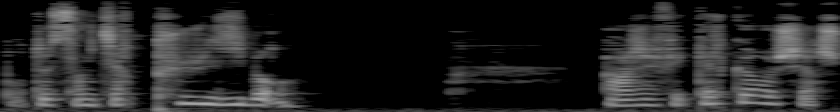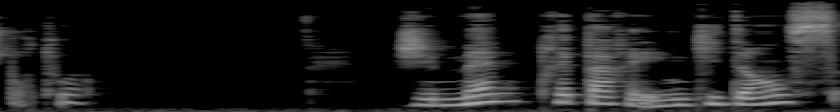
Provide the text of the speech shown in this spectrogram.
pour te sentir plus libre. Alors j'ai fait quelques recherches pour toi. J'ai même préparé une guidance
